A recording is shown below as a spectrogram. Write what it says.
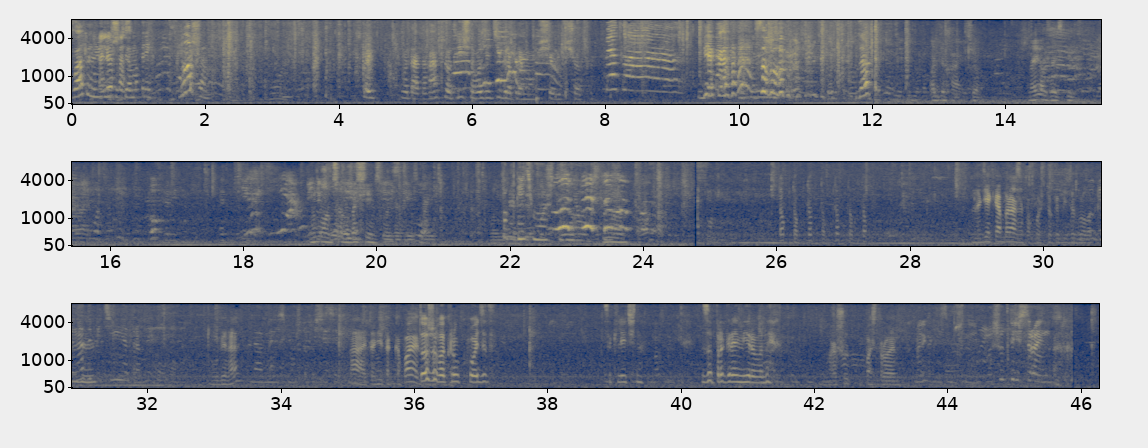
Вату не Алеша, смотри. Стой. Вот так, ага. Все, отлично. Возле тигра прямо вообще четко. Бека! Бека! Собака! Отдыхай, все. Наелся и спит. Ну, он целый бассейн свой даже есть. смотри. Попить может из него. Топ, топ, топ, топ, топ, топ, топ. На дикобраза похож, только без иголок. Глубина до 5 метров. Глубина? Да, вниз может опуститься. А, это они так копают? Тоже вокруг ходит. Циклично. Запрограммированы. Маршрут построен. Маршрут перестроен.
